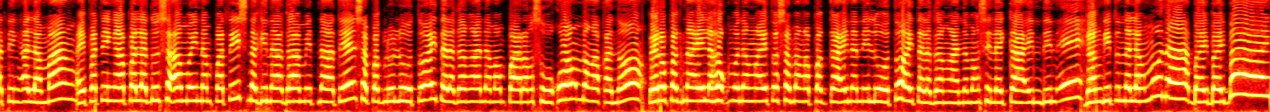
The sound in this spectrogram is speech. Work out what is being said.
ating alamang. Ay pati nga pala dun sa amoy ng patis na ginagamit natin sa pagluluto ay talaga nga naman parang suko ang mga kano. Pero pag nailahok mo na nga ito sa mga pagkain na niluto ay talaga nga namang sila'y kain din eh. Gang dito na lang muna. Bye bye bye!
